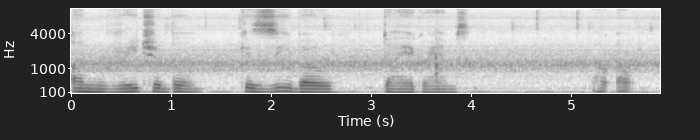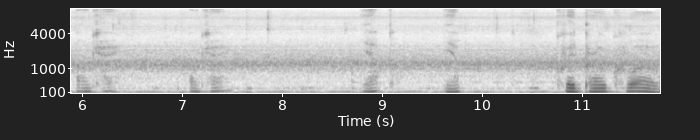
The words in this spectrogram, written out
unreachable gazebo diagrams. Oh, oh, okay. Okay. Yep, yep. Quid pro quo,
